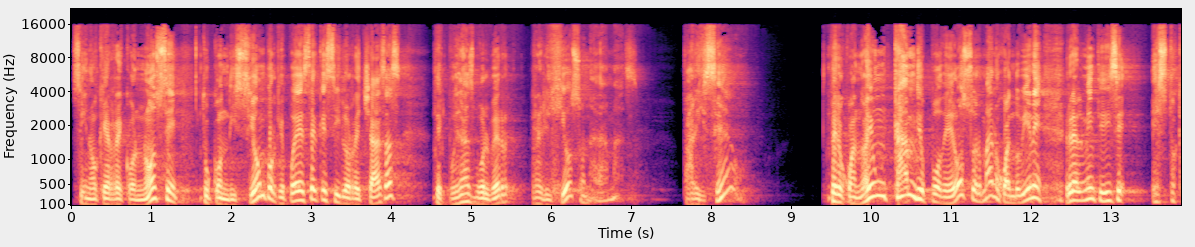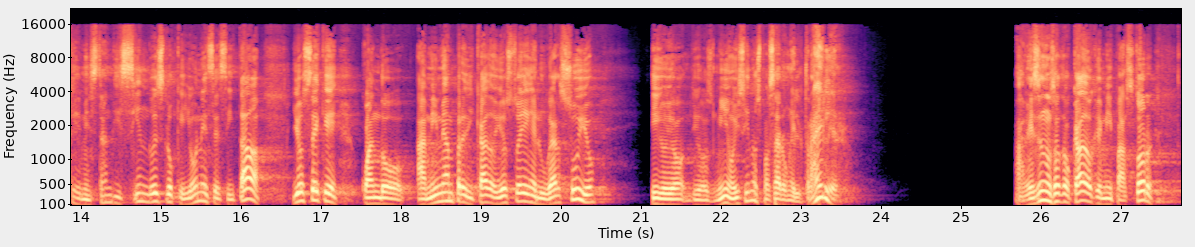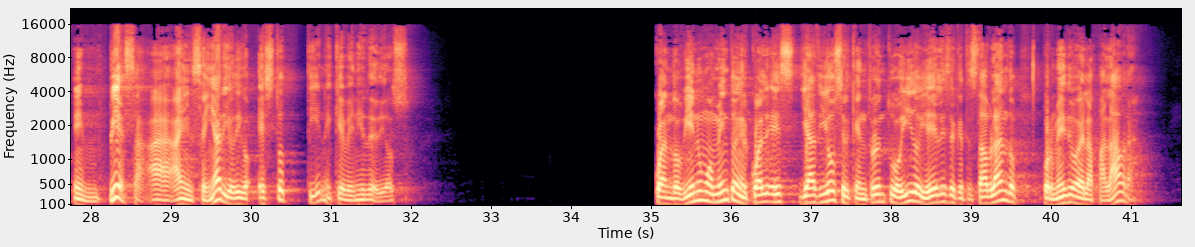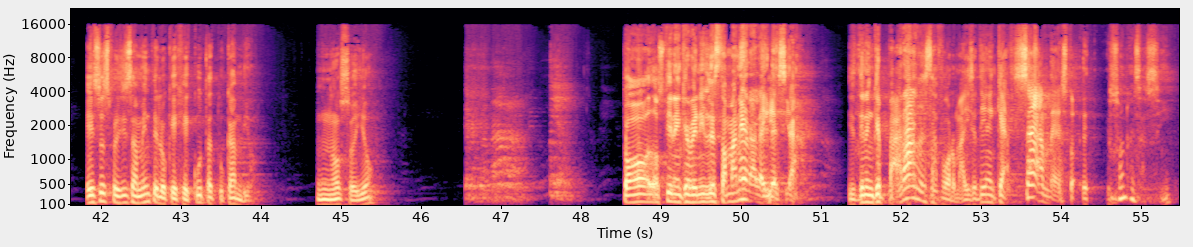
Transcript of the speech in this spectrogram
sino que reconoce tu condición, porque puede ser que si lo rechazas, te puedas volver religioso nada más, fariseo. Pero cuando hay un cambio poderoso, hermano, cuando viene realmente y dice, esto que me están diciendo es lo que yo necesitaba. Yo sé que cuando a mí me han predicado, yo estoy en el lugar suyo, digo yo, Dios mío, hoy sí nos pasaron el tráiler. A veces nos ha tocado que mi pastor empieza a, enseñar y yo digo, esto tiene que venir de Dios. Cuando viene un momento en el cual es ya Dios el que entró en tu oído y Él es el que te está hablando por medio de la palabra. Eso es precisamente lo que ejecuta tu cambio. No soy yo. Todos tienen que venir de esta manera a la iglesia. Y tienen que parar de esa forma. Y se tienen que hacer de esto. Eh, eso no es así.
